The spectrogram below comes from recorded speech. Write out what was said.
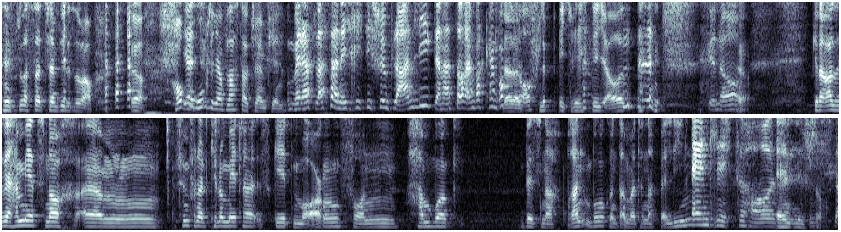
Ja. Pflaster-Champion ist aber auch. Ja. Hauptberuflicher Pflaster-Champion. Und wenn der Pflaster nicht richtig schön plan liegt, dann hast du auch einfach keinen Bock dann drauf. flipp ich richtig aus. Genau. Ja. Genau, also wir haben jetzt noch ähm, 500 Kilometer. Es geht morgen von Hamburg bis nach Brandenburg und dann weiter nach Berlin. Endlich zu Hause. Endlich Ich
